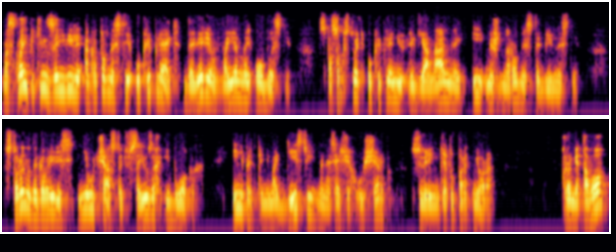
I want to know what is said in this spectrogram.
Москва и Пекин заявили о готовности укреплять доверие в военной области – способствовать укреплению региональной и международной стабильности. Стороны договорились не участвовать в союзах и блоках и не предпринимать действий, наносящих ущерб суверенитету партнера. Кроме того,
